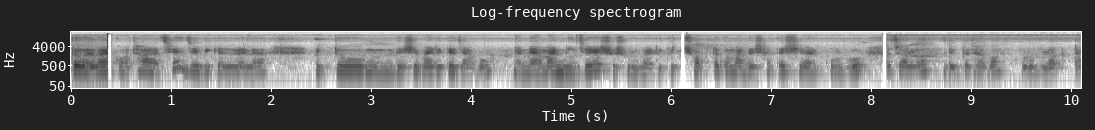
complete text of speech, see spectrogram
তো এবার কথা আছে যে বিকেলবেলা একটু দেশের বাড়িতে যাব মানে আমার নিজের শ্বশুর বাড়িতে। সবটা তোমাদের সাথে শেয়ার করব। তো চলো দেখতে থাকো পুরো ব্লগটা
